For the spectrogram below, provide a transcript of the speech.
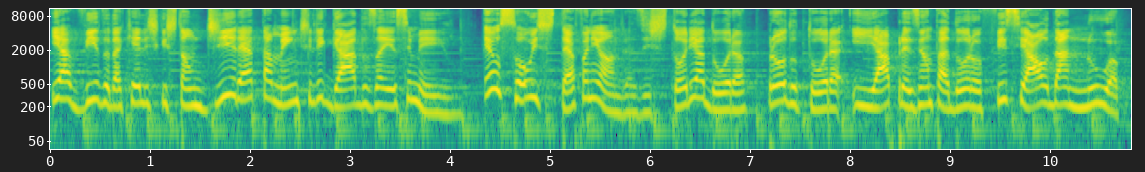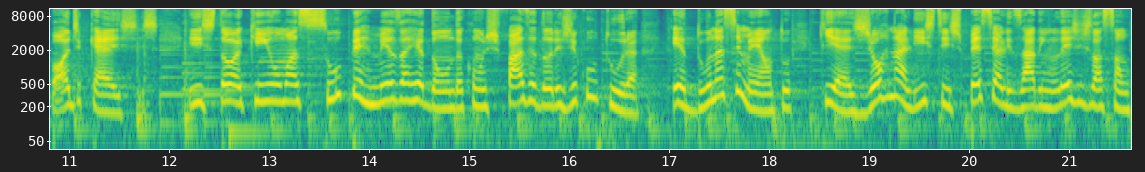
e a vida daqueles que estão diretamente ligados a esse meio. Eu sou Stephanie Andras, historiadora, produtora e apresentadora oficial da NUA Podcasts. E estou aqui em uma super mesa redonda com os fazedores de cultura Edu Nascimento, que é jornalista especializado em legislação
